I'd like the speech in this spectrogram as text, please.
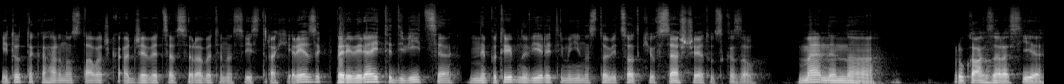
І тут така гарна вставочка, адже ви це все робите на свій страх і ризик. Перевіряйте, дивіться, не потрібно вірити мені на 100% все, що я тут сказав. У мене на руках зараз є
